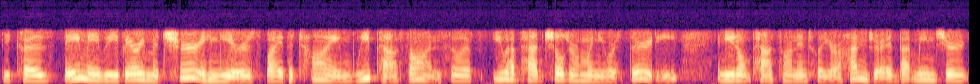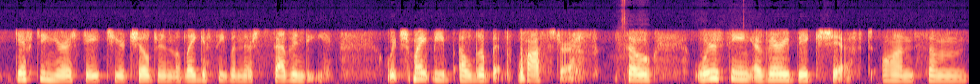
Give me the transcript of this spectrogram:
because they may be very mature in years by the time we pass on. So if you have had children when you were 30 and you don't pass on until you're 100, that means you're gifting your estate to your children, the legacy, when they're 70, which might be a little bit preposterous. So we're seeing a very big shift on some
